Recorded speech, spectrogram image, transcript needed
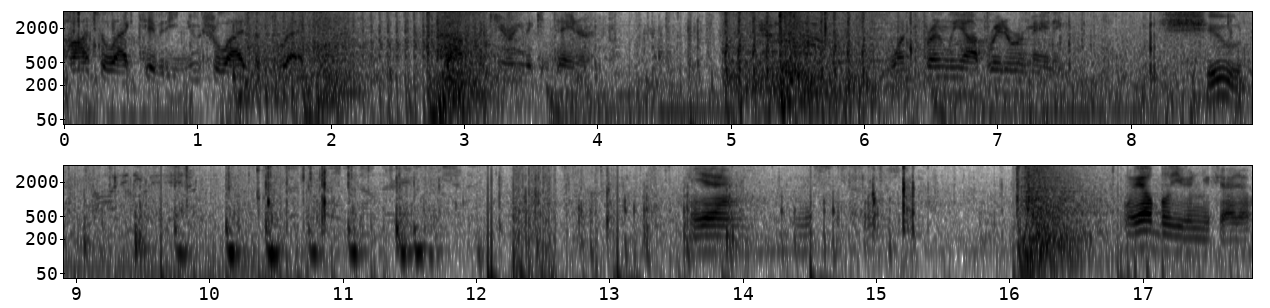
Hostile activity, neutralize the threat. Stop securing the container. One friendly operator remaining. Shoot. Yeah. We all believe in you, Kaido.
